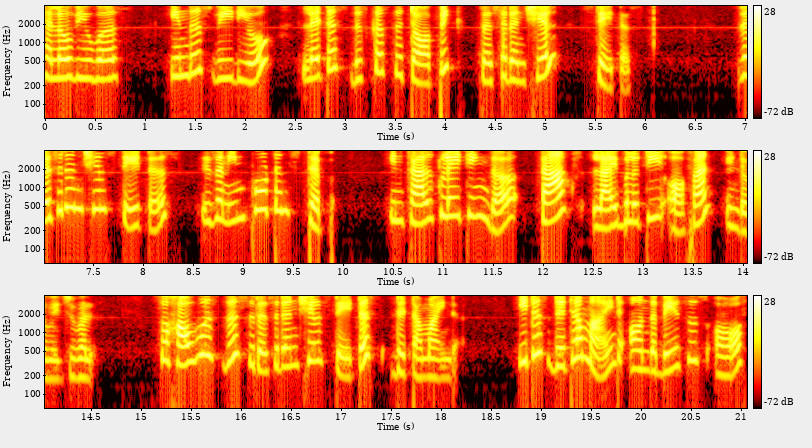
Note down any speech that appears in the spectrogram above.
Hello viewers. In this video, let us discuss the topic residential status. Residential status is an important step in calculating the tax liability of an individual. So how is this residential status determined? It is determined on the basis of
